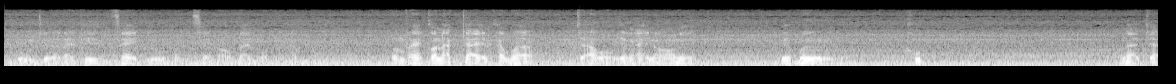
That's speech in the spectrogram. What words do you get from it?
ษปูนเศษอะไรที่แทรกอยู่ครับแทรกออกได้หมดนะครับ ตอนแรกก็หนักใจนะครับว่าจะเอาออกยังไงเนาะนี่เลเบอร์ขุด น่าจะ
